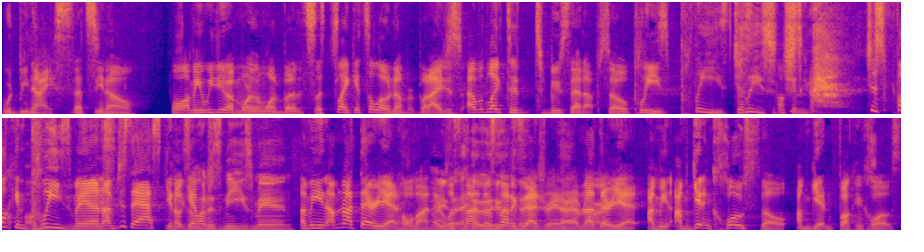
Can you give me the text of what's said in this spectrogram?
would be nice. That's you know. Well, I mean, we do have more than one, but it's it's like it's a low number. But I just I would like to to boost that up. So please, please, just Please, fucking, just- just, fucking please, man. I'm just asking. He's Okay, I'm- on his knees, man. I mean, I'm not there yet. Hold on now. Let's not- let's not exaggerate. All right, I'm not there yet. I mean, I'm getting close though. I'm getting fucking close.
